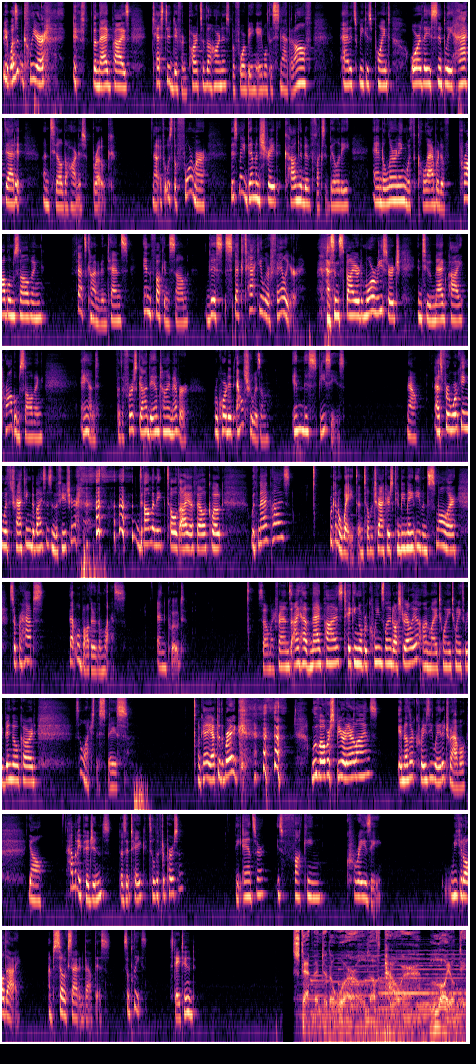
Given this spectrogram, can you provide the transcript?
it wasn't clear if the magpies tested different parts of the harness before being able to snap it off at its weakest point, or they simply hacked at it until the harness broke. Now, if it was the former, this may demonstrate cognitive flexibility and learning with collaborative problem solving. That's kind of intense. In fucking sum, this spectacular failure has inspired more research into magpie problem solving and, for the first goddamn time ever, recorded altruism in this species. Now, as for working with tracking devices in the future, Dominique told IFL, quote, with magpies, We're going to wait until the trackers can be made even smaller, so perhaps that will bother them less. End quote. So, my friends, I have magpies taking over Queensland, Australia on my 2023 bingo card. So, watch this space. Okay, after the break, move over Spirit Airlines. Another crazy way to travel. Y'all, how many pigeons does it take to lift a person? The answer is fucking crazy. We could all die. I'm so excited about this. So please, stay tuned. Step into the world of power, loyalty,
